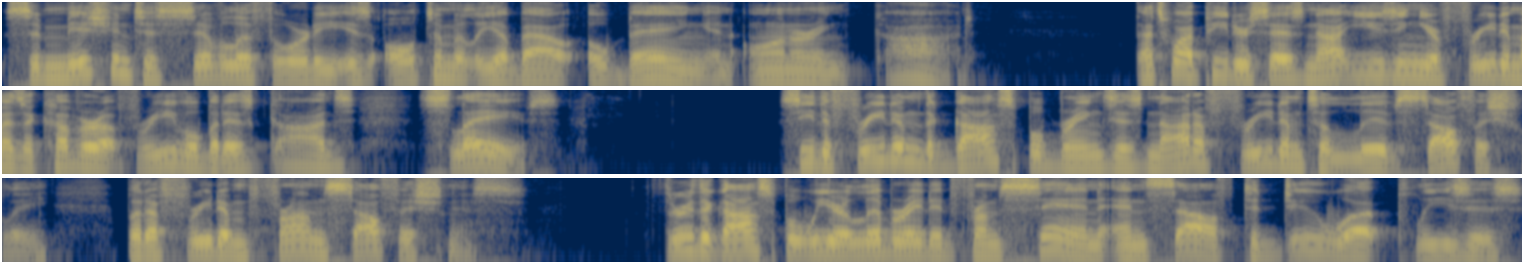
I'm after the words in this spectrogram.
Submission to civil authority is ultimately about obeying and honoring God. That's why Peter says, not using your freedom as a cover up for evil, but as God's slaves. See, the freedom the gospel brings is not a freedom to live selfishly, but a freedom from selfishness. Through the gospel, we are liberated from sin and self to do what pleases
